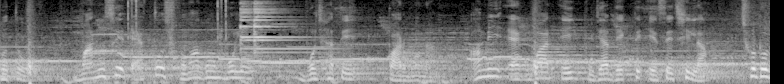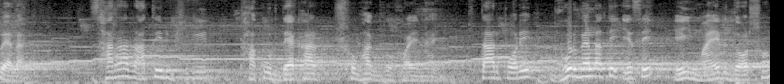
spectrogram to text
হতো। মানুষের এত সমাগম বলে বোঝাতে পারব না। আমি একবার এই পূজা দেখতে এসেছিলাম ছোটোবেলায়। সারা রাতের ভিড় ঠাকুর দেখার সৌভাগ্য হয় নাই। তারপরে ভোরবেলাতে এসে এই মায়ের দর্শন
